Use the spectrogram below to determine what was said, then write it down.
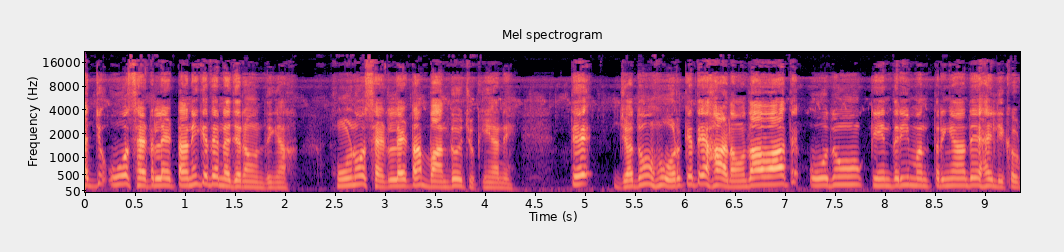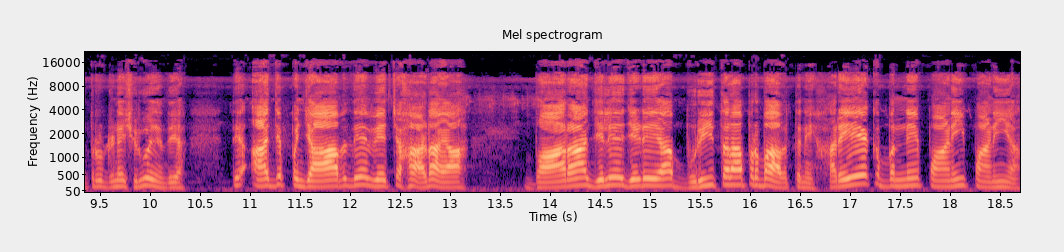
ਅੱਜ ਉਹ ਸੈਟਲਾਈਟਾਂ ਨਹੀਂ ਕਿਤੇ ਨਜ਼ਰ ਆਉਂਦੀਆਂ। ਹੁਣ ਉਹ ਸੈਟਲਾਈਟਾਂ ਬੰਦ ਹੋ ਚੁੱਕੀਆਂ ਨੇ। ਤੇ ਜਦੋਂ ਹੋਰ ਕਿਤੇ ਹੜ੍ਹ ਆਉਂਦਾ ਵਾ ਤੇ ਉਦੋਂ ਕੇਂਦਰੀ ਮੰਤਰੀਆਂ ਦੇ ਹੈਲੀਕਾਪਟਰ ਉੱਡਣੇ ਸ਼ੁਰੂ ਹੋ ਜਾਂਦੇ ਆ। ਤੇ ਅੱਜ ਪੰਜਾਬ ਦੇ ਵਿੱਚ ਹੜ੍ਹ ਆਇਆ। 12 ਜ਼ਿਲ੍ਹੇ ਜਿਹੜੇ ਆ ਬੁਰੀ ਤਰ੍ਹਾਂ ਪ੍ਰਭਾਵਿਤ ਨੇ। ਹਰੇਕ ਬੰਨੇ ਪਾਣੀ ਪਾਣੀ ਆ।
